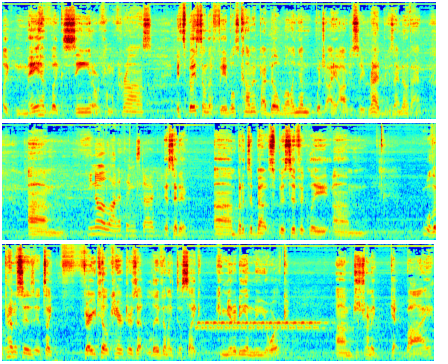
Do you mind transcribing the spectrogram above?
like may have like seen or come across. It's based on the Fables comic by Bill Willingham, which I obviously read because I know that. You know a lot of things, Doug. Yes, I do. Um, but it's about specifically. Um, well, the premise is it's like fairy tale characters that live in like this like community in New York, um, just trying to get by.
